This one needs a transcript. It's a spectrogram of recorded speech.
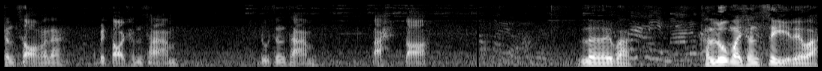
ชั้นสองแล้วนะ ไปต่อชั้นสาม ดูชั้นสามไป ต่อ เลยว่ะ ทะลุมาชั้นสี่เลยว่ะ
